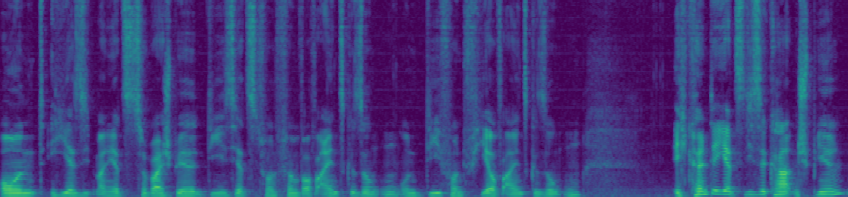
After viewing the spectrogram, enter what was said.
Und hier sieht man jetzt zum Beispiel, die ist jetzt von 5 auf 1 gesunken und die von 4 auf 1 gesunken. Ich könnte jetzt diese Karten spielen,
